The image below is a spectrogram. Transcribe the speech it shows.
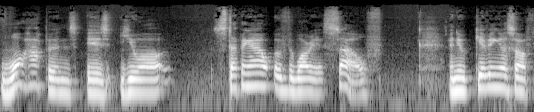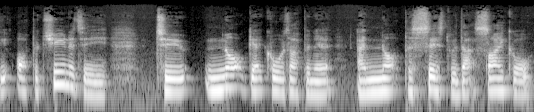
what happens is you are stepping out of the worry itself and you're giving yourself the opportunity to not get caught up in it and not persist with that cycle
